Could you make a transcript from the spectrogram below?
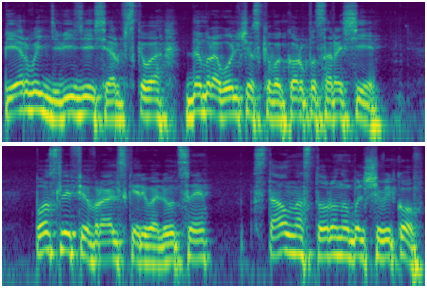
первой дивизии сербского добровольческого корпуса России. После февральской революции стал на сторону большевиков,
